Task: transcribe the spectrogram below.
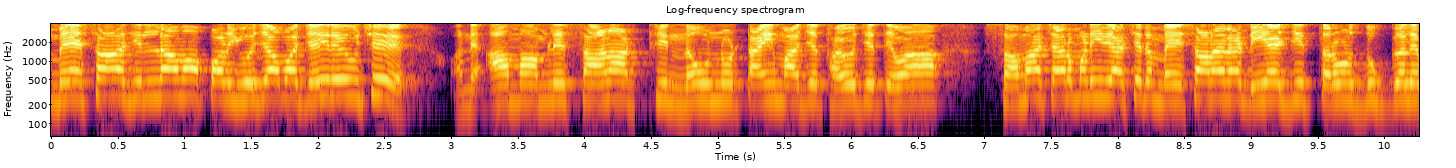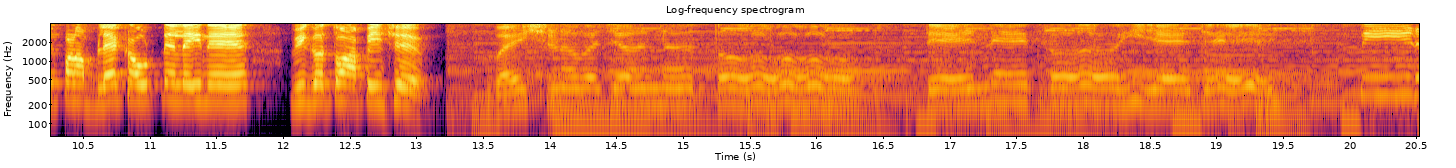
મહેસાણા જિલ્લામાં પણ યોજાવા જઈ રહ્યું છે અને આ મામલે સાડા આઠથી નવનો ટાઈમ આજે થયો છે તેવા સમાચાર મળી રહ્યા છે અને મહેસાણાના ડીઆઈજી તરુણ દુગ્ગલે પણ બ્લેકઆઉટને લઈને વિગતો આપી છે. વૈષ્ણવજન તો તેને કહીએ જે પીડ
